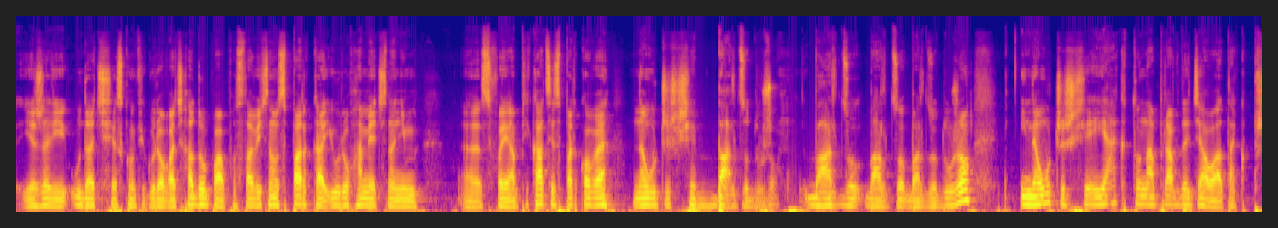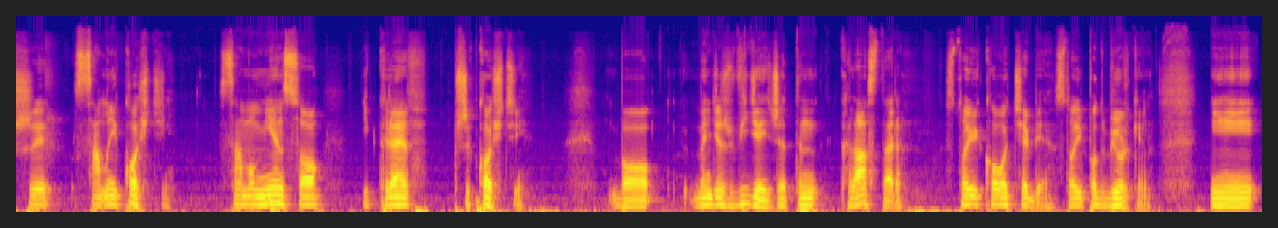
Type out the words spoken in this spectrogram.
jeżeli uda Ci się skonfigurować Hadoopa, postawić nam Sparka i uruchamiać na nim e, swoje aplikacje Sparkowe, nauczysz się bardzo dużo. Bardzo, bardzo, bardzo dużo i nauczysz się, jak to naprawdę działa, tak przy samej kości. Samo mięso i krew przy kości. Bo będziesz widzieć, że ten klaster stoi koło ciebie, stoi pod biurkiem i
